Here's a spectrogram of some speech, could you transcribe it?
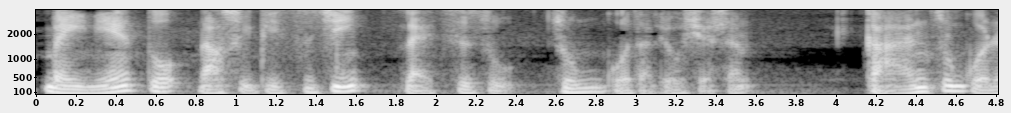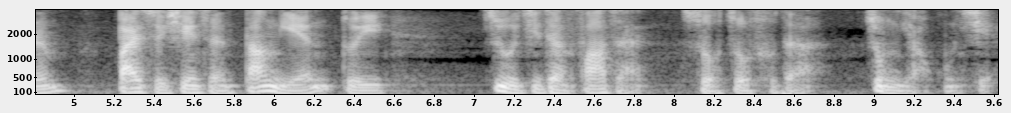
每年都拿出一笔资金来资助中国的留学生，感恩中国人白水先生当年对住友集团发展所做出的重要贡献。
